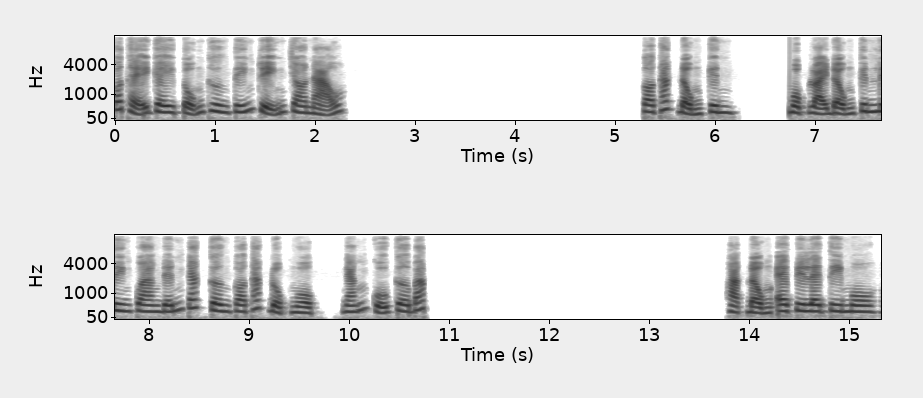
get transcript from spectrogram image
có thể gây tổn thương tiến triển cho não. Co thắt động kinh Một loại động kinh liên quan đến các cơn co thắt đột ngột, ngắn của cơ bắp. Hoạt động epileptimo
